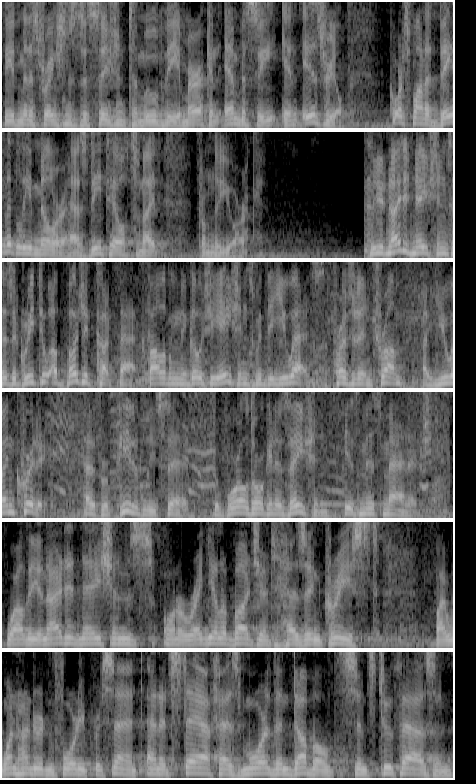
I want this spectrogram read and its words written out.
the administration's decision to move the American embassy in Israel. Correspondent David Lee Miller has details tonight from New York. The United Nations has agreed to a budget cutback following negotiations with the U.S. President Trump, a UN critic, has repeatedly said the world organization is mismanaged. While the United Nations on a regular budget has increased by 140 percent and its staff has more than doubled since 2000,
